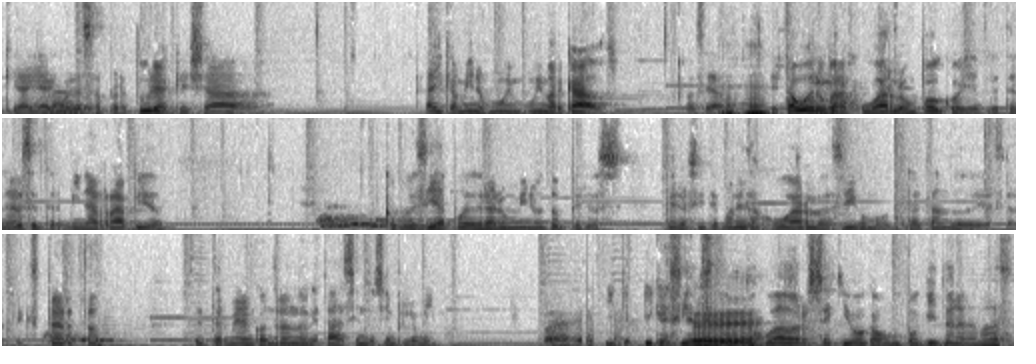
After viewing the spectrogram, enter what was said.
que hay algunas aperturas que ya hay caminos muy, muy marcados. O sea, está bueno para jugarlo un poco y entretenerse, termina rápido. Como decía, puede durar un minuto, pero, pero si te pones a jugarlo así como tratando de hacerte experto, se termina encontrando que estás haciendo siempre lo mismo. Y que, y que si el Eh. segundo jugador se equivoca un poquito nada más,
